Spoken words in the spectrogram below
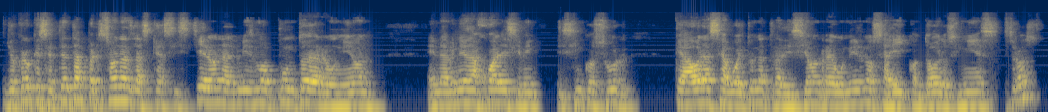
yo creo que 70 personas las que asistieron al mismo punto de reunión en Avenida Juárez y 25 Sur, que ahora se ha vuelto una tradición reunirnos ahí con todos los siniestros.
